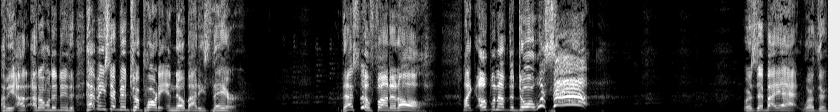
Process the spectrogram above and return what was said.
I mean, I, I don't want to do that. How many's ever been to a party and nobody's there? That's no fun at all. Like, open up the door, what's up? Where's everybody at? Well, they're,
